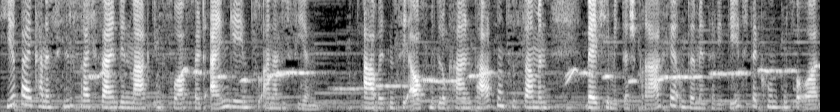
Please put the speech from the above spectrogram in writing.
Hierbei kann es hilfreich sein, den Markt im Vorfeld eingehend zu analysieren. Arbeiten Sie auch mit lokalen Partnern zusammen, welche mit der Sprache und der Mentalität der Kunden vor Ort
